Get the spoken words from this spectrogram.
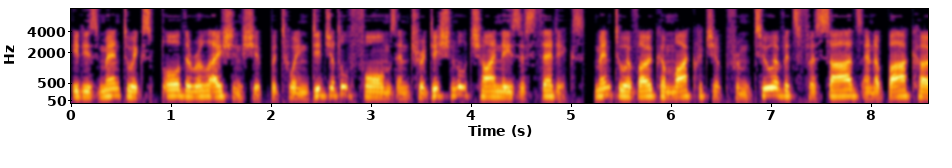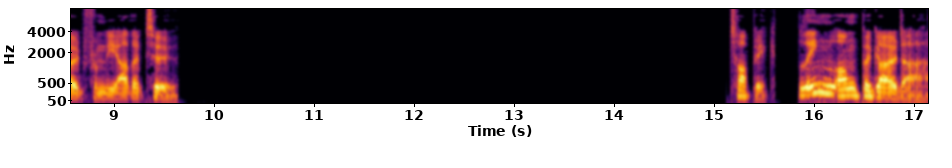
It is meant to explore the relationship between digital forms and traditional Chinese aesthetics, meant to evoke a microchip from two of its facades and a barcode from the other two. Linglong Pagoda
